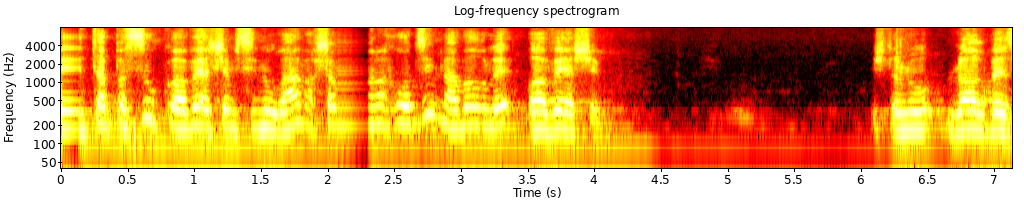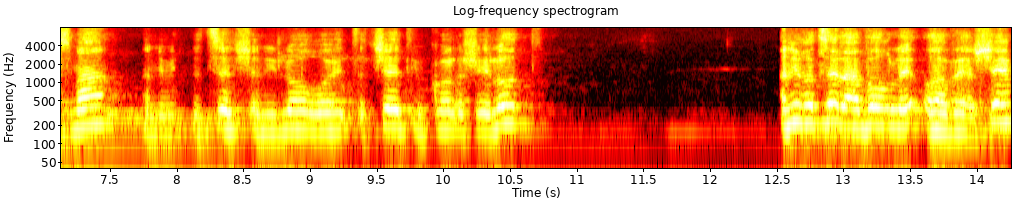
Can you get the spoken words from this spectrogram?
את הפסוק אוהבי השם שנאו רע, ועכשיו אנחנו רוצים לעבור לאוהבי השם. יש לנו לא הרבה זמן, אני מתנצל שאני לא רואה את הצ'אט עם כל השאלות. אני רוצה לעבור לאוהבי השם,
